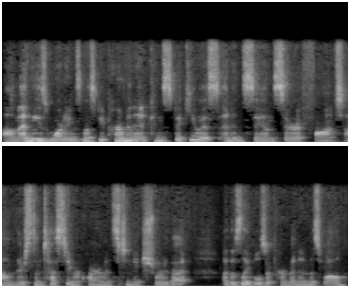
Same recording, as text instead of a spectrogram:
Um, and these warnings must be permanent, conspicuous, and in sans serif font. Um, there's some testing requirements to make sure that uh, those labels are permanent as well.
